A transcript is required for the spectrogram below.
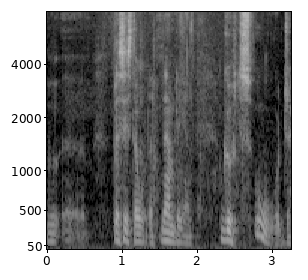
eh, det sista ordet, nämligen Guds ord.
